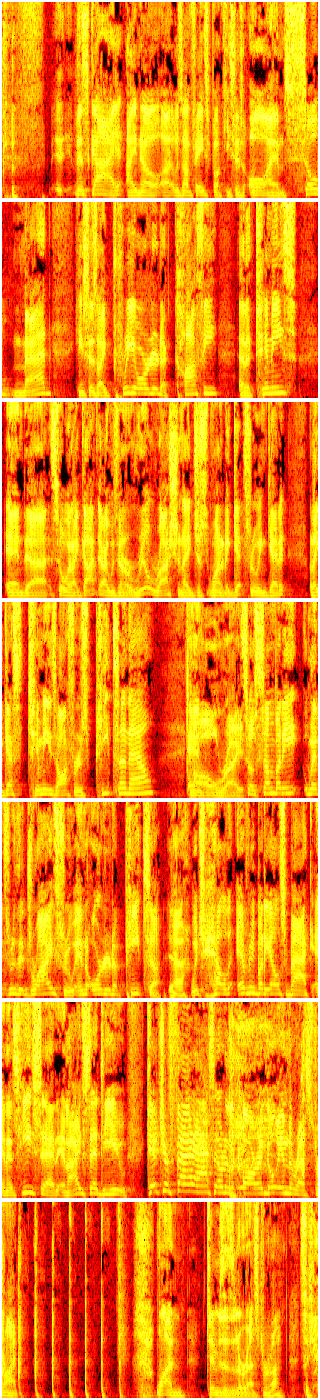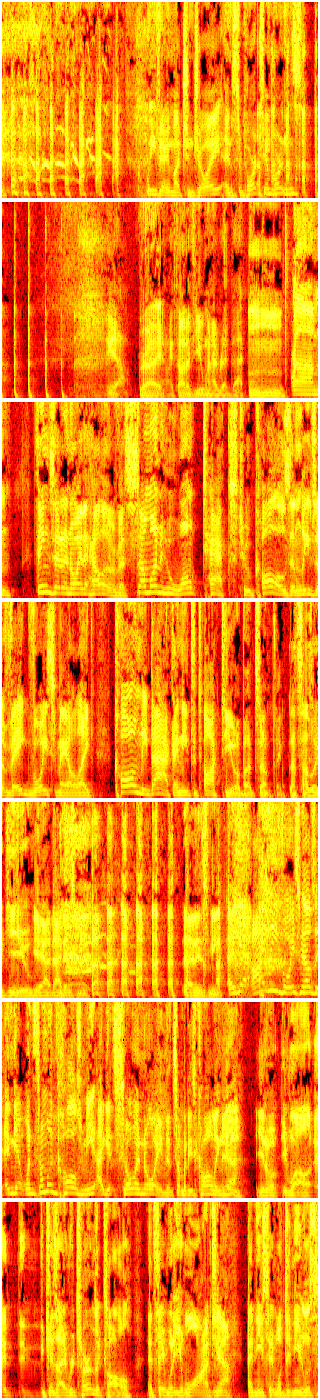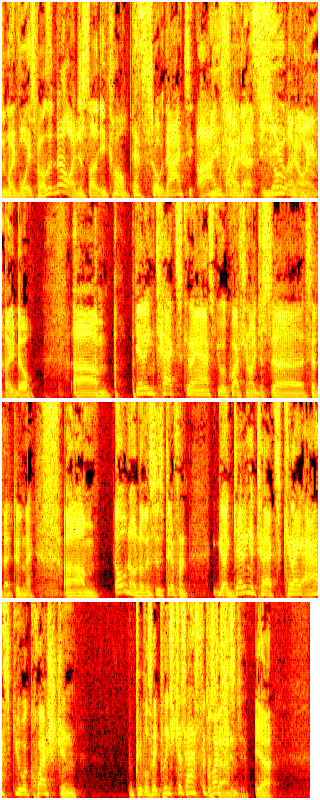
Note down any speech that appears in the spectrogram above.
This guy I know uh, it was on Facebook. He says, "Oh, I am so mad." He says, "I pre-ordered a coffee at a Timmy's, and uh, so when I got there, I was in a real rush, and I just wanted to get through and get it. But I guess Timmy's offers pizza now." And Oh, right. So somebody went through the drive-through and ordered a pizza. Yeah. Which held everybody else back. And as he said, and I said to you, get your fat ass out of the car and go in the restaurant. One, Tim's isn't a restaurant, so we very much enjoy and support Tim Hortons. yeah. Right. I thought of you when I read that. Mm-hmm. Um, things that annoy the hell out of us. Someone who won't text, who calls and leaves a vague voicemail like, call me back. I need to talk to you about something. that sounds like you. Yeah, that is me. that is me. And yet I leave voicemails, and yet when someone calls me, I get so annoyed that somebody's calling Yeah. me. You don't, well, because I return the call and say, what do you want? Yeah. And you say, well, didn't you listen to my voicemail? I said, no, I just thought that you called. That's so. That's I you find, that, so you, I- annoying. I, know. Um, getting text. Can I ask you a question? I just uh, said that, didn't I? Um, oh no, no, this is different. Uh, getting a text. Can I ask you a question? People say, please just ask the Just question. ask. Yeah.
